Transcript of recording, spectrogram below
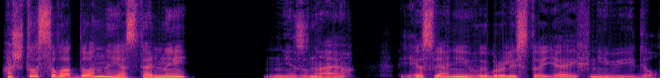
«А что Саладонна и остальные?» «Не знаю. Если они и выбрались, то я их не видел.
